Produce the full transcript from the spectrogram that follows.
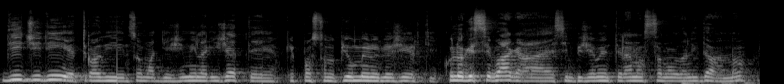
digiti e trovi insomma 10.000 ricette che possono più o meno piacerti. Quello che si paga è semplicemente la nostra modalità, no?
